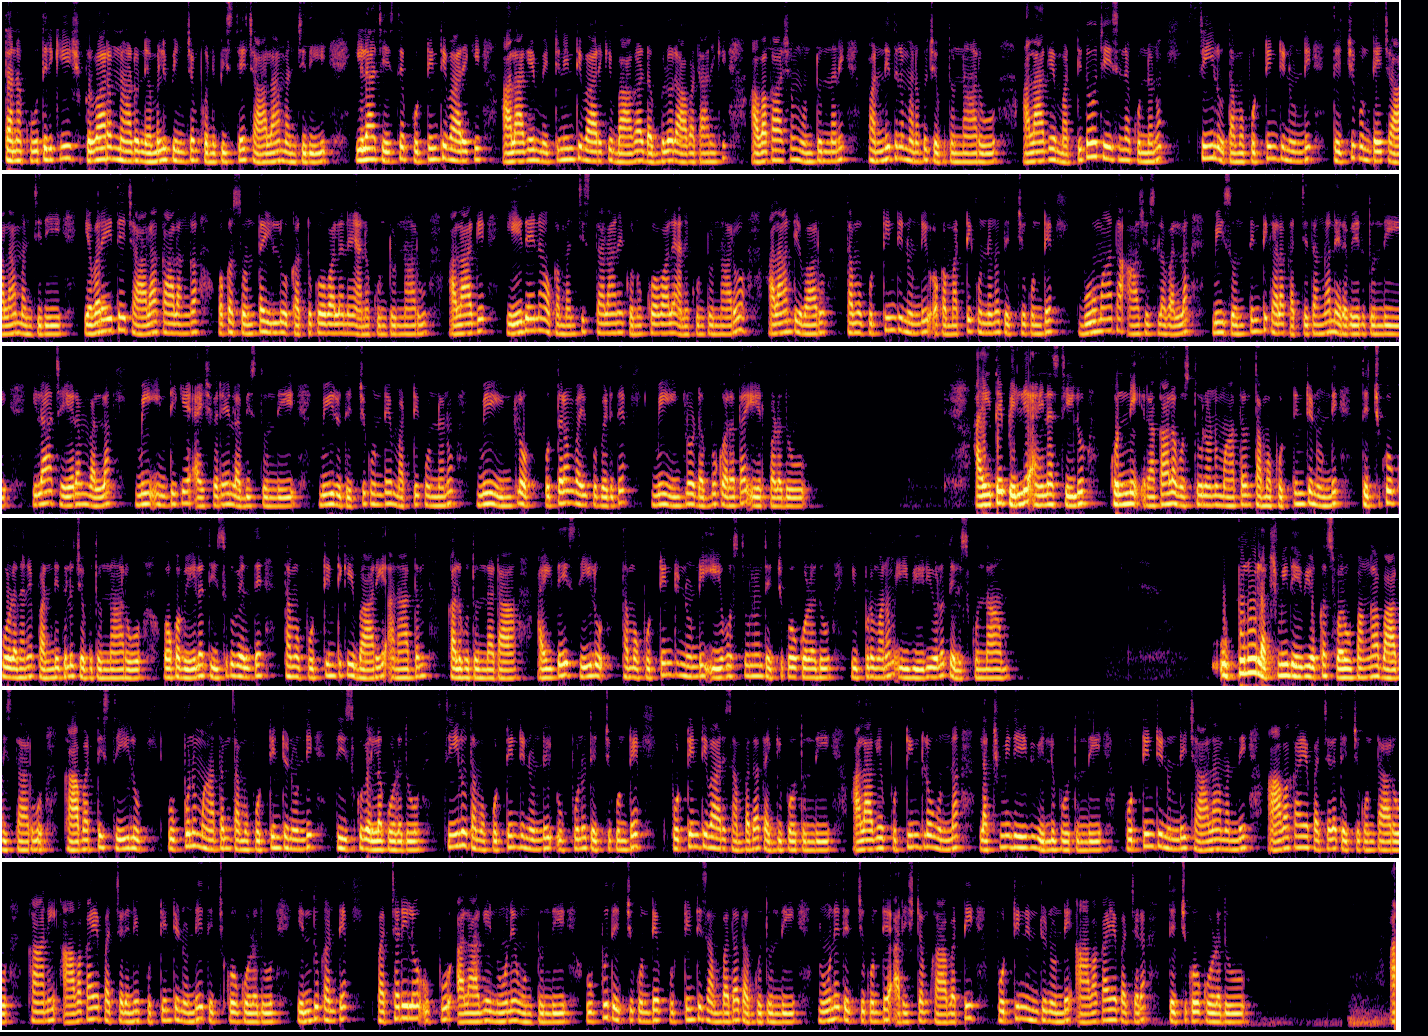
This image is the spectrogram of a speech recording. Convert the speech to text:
తన కూతురికి శుక్రవారం నాడు నెమలి పింఛం కొనిపిస్తే చాలా మంచిది. ఇలా చేస్తే పుట్టింటి వారికి అలాగే మెట్టినింటి వారికి బాగా డబ్బులు రావటానికి అవకాశం ఉంటుందని పండితులు మనకు చెబుతున్నారు. అలాగే మట్టితో చేసిన కుండను స్త్రీలు తమ పుట్టింటి నుండి తెచ్చుకుంటే చాలా మంచిది. ఎవరైతే చాలా కాలంగా ఒక సొంత ఇల్లు కట్టుకోవాలని అనుకుంటున్నారు అలాగే ఏదైనా ఒక మంచి స్థలాన్ని కొనుక్కోవాలి అనుకుంటున్నారో అలాంటి వారు తమ పుట్టింటి నుండి ఒక మట్టి కుండను తెచ్చుకుంటే భూమాత ఆశీస్సుల వల్ల మీ సొంతింటి కల ఖచ్చితంగా నెరవేరుతుంది. ఇలా చేయడం వల్ల మీ ఇంటికే ఐశ్వర్యం లభిస్తుంది. మీరు తెచ్చుకుంటే మట్టి కుండను మీ ఇంట్లో ఉత్తరం వైపు పెడితే మీ ఇంట్లో డబ్బు కొరత ఏర్పడదు. అయితే పెళ్ళి అయిన స్త్రీలు కొన్ని రకాల వస్తువులను మాత్రం తమ పుట్టింటి నుండి తెచ్చుకోకూడదని పండితులు చెబుతున్నారు. ఒకవేళ తీసుకువెళ్తే తమ పుట్టింటికి భారీ అనార్థం కలుగుతుందట. అయితే స్త్రీలు తమ పుట్టింటి నుండి ఏ వస్తువులను తెచ్చుకోకూడదు? ఇప్పుడు మనం ఈ వీడియోలో తెలుసుకుందాం. ఉప్పును లక్ష్మీదేవి యొక్క స్వరూపంగా భావిస్తారు. కాబట్టి స్త్రీలు ఉప్పును మాత్రం తమ పుట్టింటి నుండి తీసుకువెళ్ళకూడదు. స్త్రీలు తమ పుట్టింటి నుండి ఉప్పును తెచ్చుకుంటే పుట్టింటి వారి సంపద తగ్గిపోతుంది. అలాగే పుట్టింట్లో ఉన్న లక్ష్మీదేవి వెళ్ళిపోతుంది. పుట్టింటి నుండి చాలామంది ఆవకాయ పచ్చడి తెచ్చుకుంటారు. కానీ ఆవకాయ పచ్చడిని పుట్టింటి నుండి తెచ్చుకోకూడదు. ఎందుకంటే పచ్చడిలో ఉప్పు అలాగే నూనె ఉంటుంది. ఉప్పు తెచ్చుకుంటే పుట్టింటి సంపద తగ్గుతుంది. నూనె తెచ్చుకుంటే అరిష్టం కాబట్టి పుట్టినింటి నుండి ఆవకాయ పచ్చడి తెచ్చుకోకూడదు.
